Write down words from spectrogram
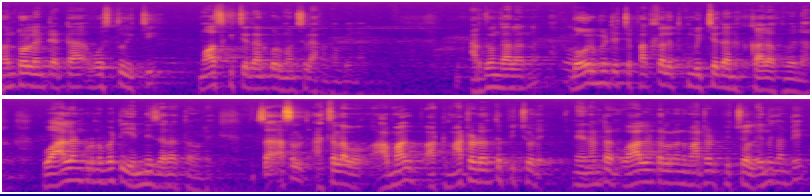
కంట్రోల్ అంటే అట్ట వస్తువు ఇచ్చి మాస్క్ ఇచ్చేదానికి కూడా మనిషి లేకుండా పోయినారు. అర్థం కాలన్నా? గవర్నమెంట్ ఇచ్చే పథకాలు ఎత్తుకుని ఇచ్చేదానికి కాలేకపోయినారు. వాలంటీర్ని బట్టి ఎన్ని జరుగుతూ ఉన్నాయి? సార్ అసలు అసలు ఆ మా అటు మాట్లాడంతా పిచ్చోడే. నేను అంటాను వాలంటీర్ల మీద మాట్లాడి పిచ్చోళ్ళు. ఎందుకంటే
